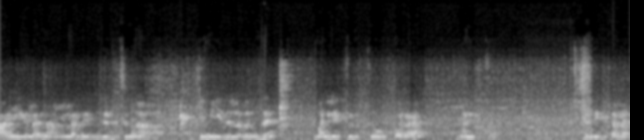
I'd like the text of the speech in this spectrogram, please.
காய்களை நல்லா வெந்துடுச்சுன்னா இனி இதில் வந்து மல்லித்தூள் தூக்குறேன் மல்லித்தூள் மல்லித்தலை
